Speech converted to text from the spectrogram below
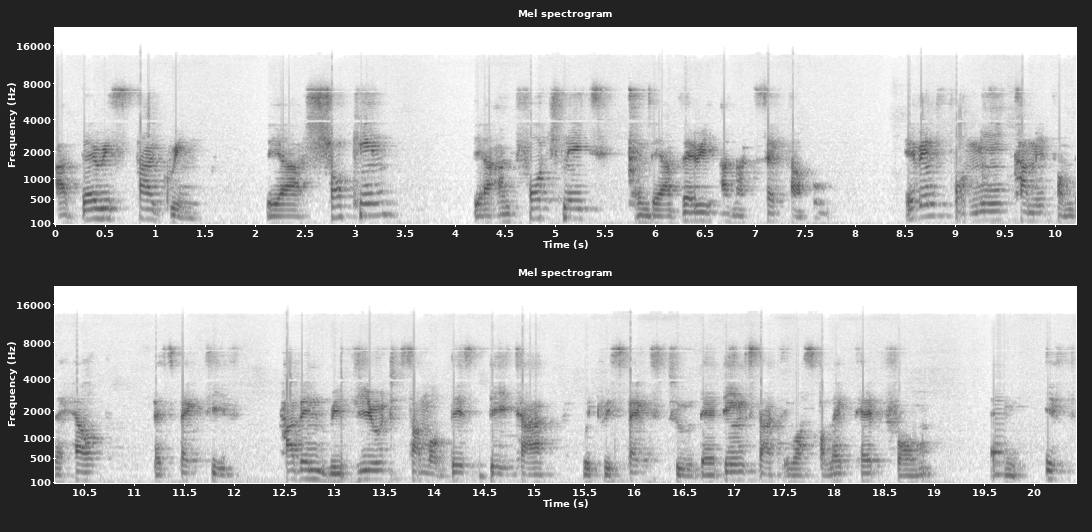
are very staggering. They are shocking They are unfortunate and they are very unacceptable. Even for me, coming from the health perspective, having reviewed some of this data with respect to the things that it was collected from, and if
